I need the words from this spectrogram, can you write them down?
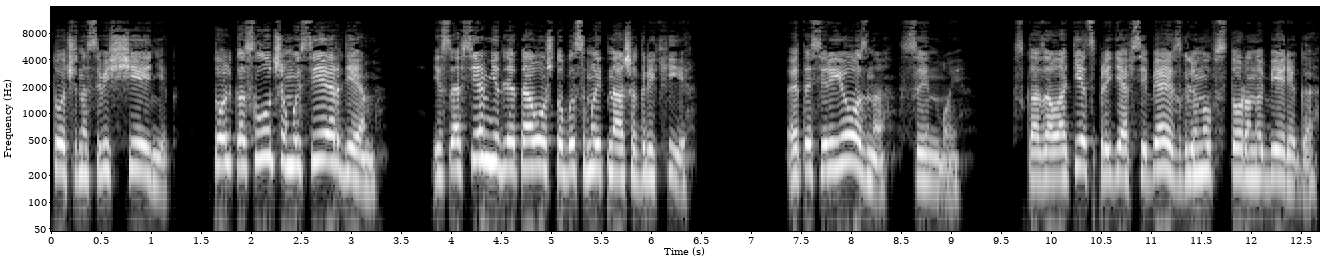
точно священник, только с лучшим усердием и совсем не для того, чтобы смыть наши грехи. Это серьезно, сын мой. — сказал отец, придя в себя и взглянув в сторону берега.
